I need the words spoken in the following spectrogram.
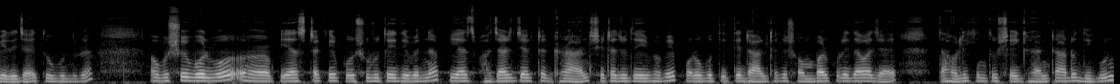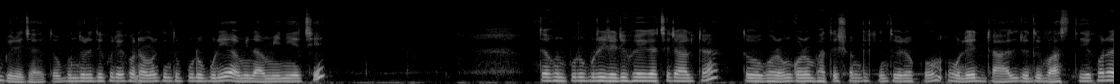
বেড়ে যায়। তো বন্ধুরা, অবশ্যই বলব পেঁয়াজটাকে শুরুতেই দেবেন না। পেঁয়াজ ভাজার যে একটা ঘ্রাণ, সেটা যদি এইভাবে পরবর্তীতে ডালটাকে সম্বার করে দেওয়া যায়, তাহলে কিন্তু সেই ঘ্রাণটা আরও দ্বিগুণ বেড়ে যায়। তো বন্ধুরা, দেখুন, এখন আমার কিন্তু পুরোপুরি আমি নামিয়ে নিয়েছি। তো এখন পুরোপুরি রেডি হয়ে গেছে ডালটা। তো গরম গরম ভাতের সঙ্গে কিন্তু এরকম ওলের ডাল যদি মাছ দিয়ে করা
